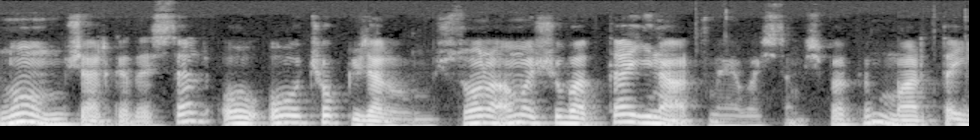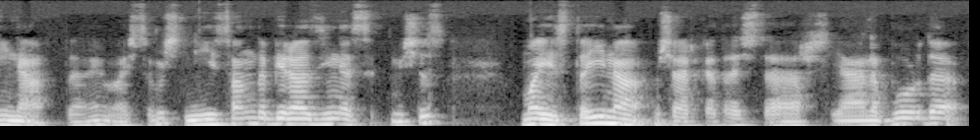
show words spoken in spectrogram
Ne olmuş arkadaşlar? O, o çok güzel olmuş. Sonra ama Şubat'ta yine artmaya başlamış. Bakın Mart'ta yine artmaya başlamış. Nisan'da biraz yine sıkmışız. Mayıs'ta yine artmış arkadaşlar. Yani burada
